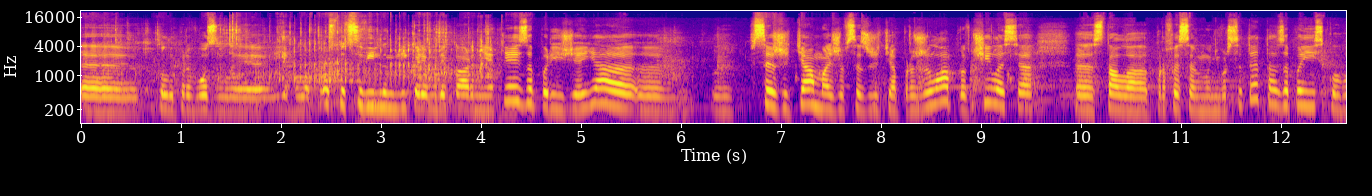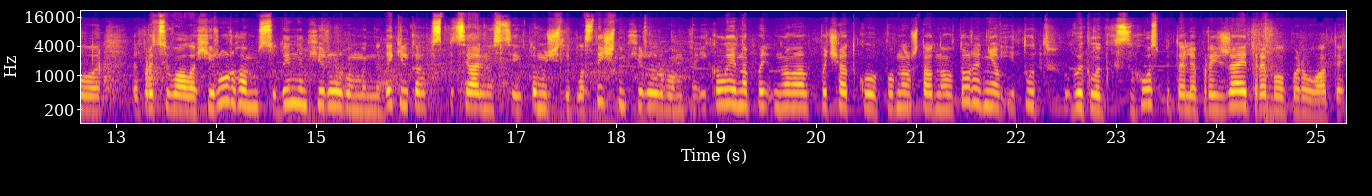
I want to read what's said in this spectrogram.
Е, Коли привозили, я була просто цивільним лікарем в лікарні. Я із Запоріжжя. Я е, все життя, майже все життя прожила, провчилася, е, стала професором університету Запорізького, працювала хірургом, судинним хірургом, мене декілька спеціальностей, в тому числі пластичним хірургом. І коли на початку повномасштабного вторгнення, і тут виклик з госпіталя приїжджає, треба оперувати,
